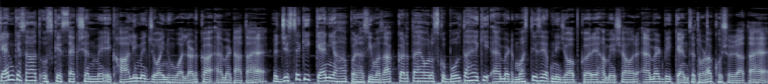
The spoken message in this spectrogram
कैन के साथ उसके सेक्शन में एक हाल ही में ज्वाइन हुआ लड़का एमेट आता है, जिससे कि कैन यहाँ पर हँसी मज़ाक करता है और उसको बोलता है कि एमेट मस्ती से अपनी जॉब करे हमेशा और एमेट भी कैन से थोड़ा खुश हो जाता है।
